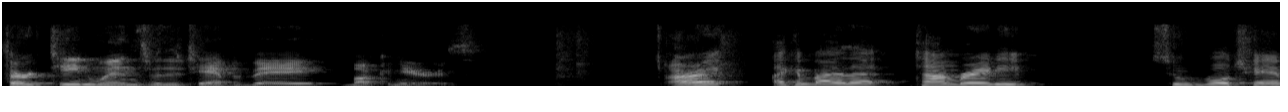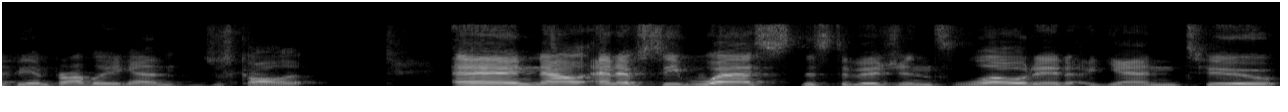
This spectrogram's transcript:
13 wins for the Tampa Bay Buccaneers. All right, I can buy that. Tom Brady, Super Bowl champion, probably again. Just call it. And now NFC West, this division's loaded again too.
